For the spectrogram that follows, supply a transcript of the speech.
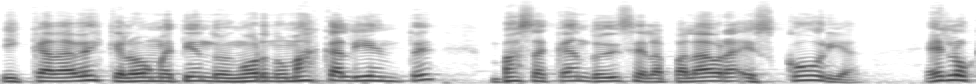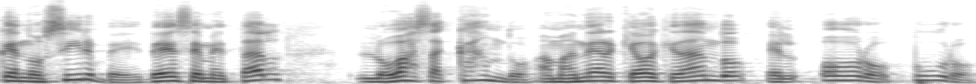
y cada vez que lo va metiendo en horno más caliente, va sacando, dice la palabra, escoria. Es lo que nos sirve de ese metal, lo va sacando a manera que va quedando el oro puro.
